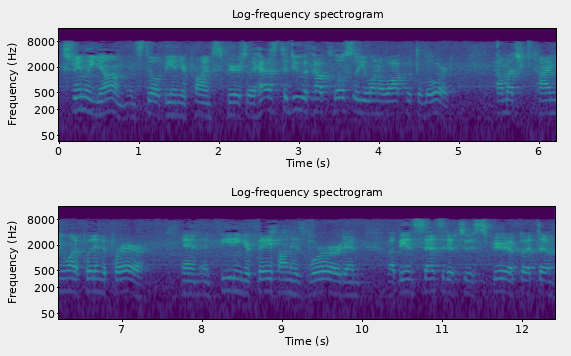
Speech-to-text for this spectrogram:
extremely young and still be in your prime spiritually. It has to do with how closely you want to walk with the Lord, how much time you want to put into prayer and, and feeding your faith on His Word and uh, being sensitive to His Spirit. But um,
